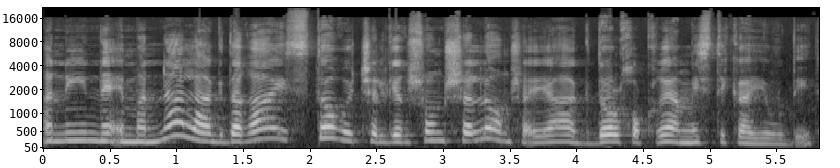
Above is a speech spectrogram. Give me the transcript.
אני נאמנה להגדרה ההיסטורית של גרשום שלום, שהיה גדול חוקרי המיסטיקה היהודית,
